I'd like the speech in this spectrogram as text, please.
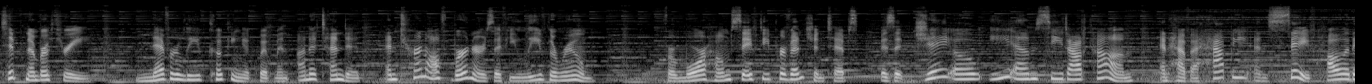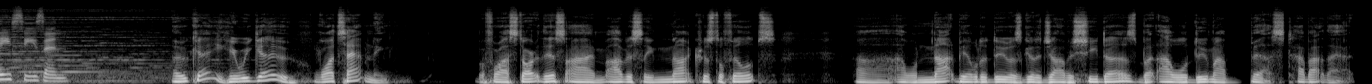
Tip number three never leave cooking equipment unattended and turn off burners if you leave the room. For more home safety prevention tips, visit joemc.com and have a happy and safe holiday season. Okay, here we go. What's happening? Before I start this, I'm obviously not Crystal Phillips. Uh, I will not be able to do as good a job as she does, but I will do my best. How about that?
